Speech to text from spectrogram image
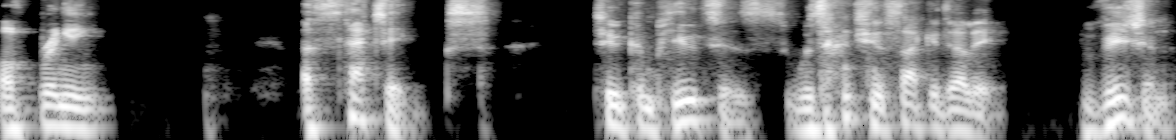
of bringing aesthetics to computers was actually a psychedelic vision.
